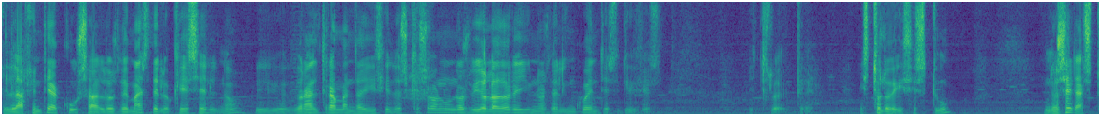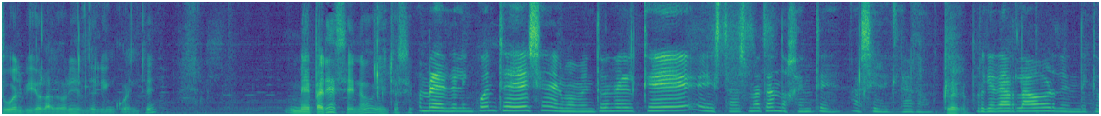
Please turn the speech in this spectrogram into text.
la gente acusa a los demás de lo que es él, ¿no? Y Donald Trump anda diciendo, es que son unos violadores y unos delincuentes. Y tú dices, esto lo, pero, ¿esto lo dices tú? ¿No serás tú el violador y el delincuente? Me parece, ¿no? Entonces, Hombre, el delincuente es en el momento en el que estás matando gente, así de claro. claro. Porque dar la orden de que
